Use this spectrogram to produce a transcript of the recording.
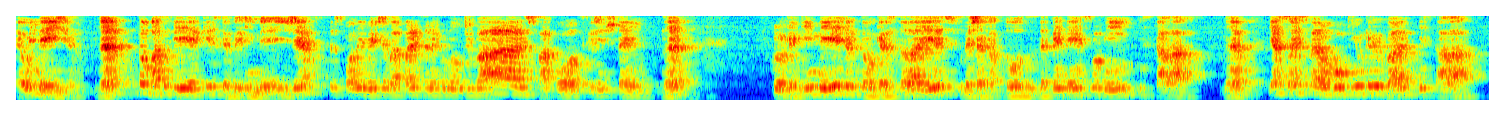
é o Imager. Né? Então basta vir aqui escrever Imager, vocês podem ver que já vai aparecendo aqui o nome de vários pacotes que a gente tem. Né? Coloquei aqui Imager, então eu quero instalar esse, vou deixar aqui todas as dependências, vou vir instalar. Né? E é só esperar um pouquinho que ele vai instalar.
